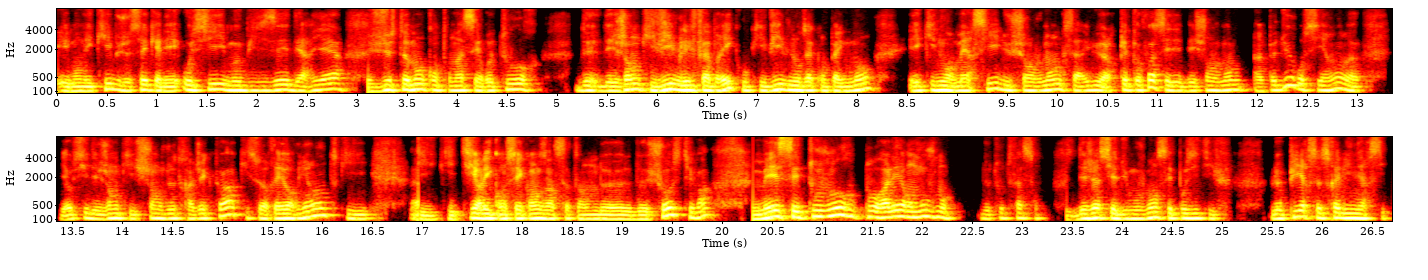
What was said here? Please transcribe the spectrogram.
Et mon équipe, je sais qu'elle est aussi mobilisée derrière, justement quand on a ces retours des gens qui vivent les fabriques ou qui vivent nos accompagnements et qui nous remercient du changement que ça a eu. Alors, quelquefois, c'est des changements un peu durs aussi. Hein. Il y a aussi des gens qui changent de trajectoire, qui se réorientent, qui, qui, tirent les conséquences d'un certain nombre de, de choses, tu vois. Mais c'est toujours pour aller en mouvement, de toute façon. Déjà, s'il y a du mouvement, c'est positif. Le pire, ce serait l'inertie.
